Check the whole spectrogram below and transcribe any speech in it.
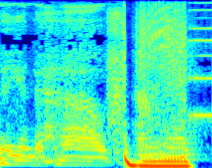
stay in the house.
